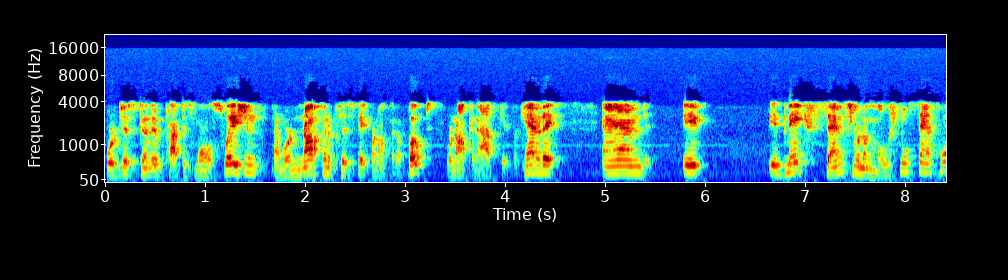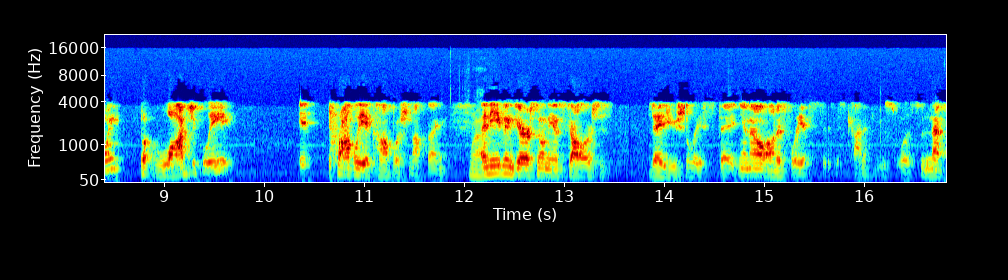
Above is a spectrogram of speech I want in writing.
We're just going to practice moral suasion, and we're not going to participate. We're not going to vote. We're not going to advocate for candidates. And it it makes sense from an emotional standpoint, but logically, it probably accomplished nothing. Right. And even Garrisonian scholars they usually state, you know, honestly, it's, it's kind of useless. And that's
